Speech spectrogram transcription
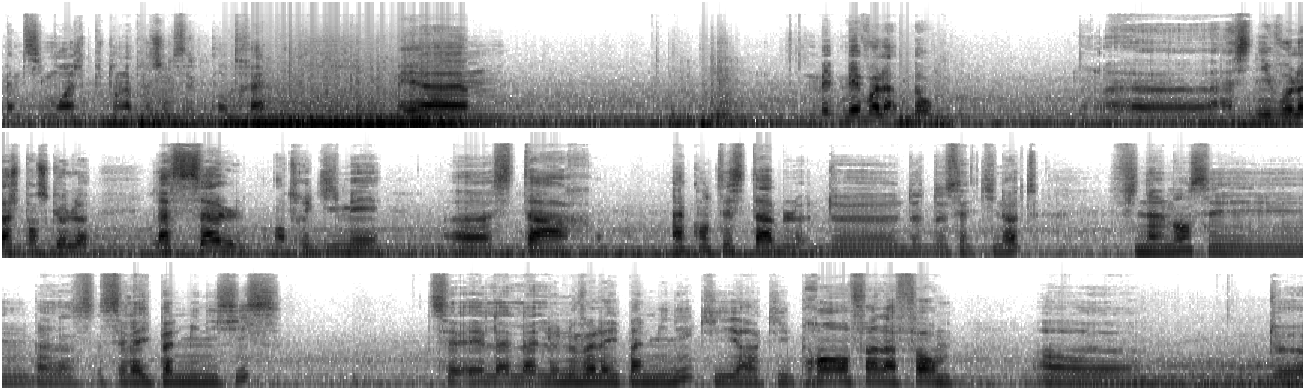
même si moi j'ai plutôt l'impression que c'est le contraire. Mais, euh, mais, voilà, bon. Euh, à ce niveau-là, je pense que la seule, entre guillemets, euh, star incontestable de, de- cette keynote, finalement, c'est bah, l'iPad mini 6. C'est le nouvel iPad mini qui, euh, qui prend enfin la forme de,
